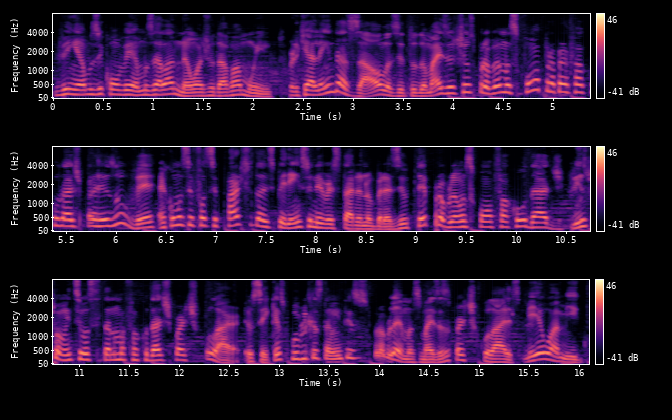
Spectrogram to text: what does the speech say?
venhamos e convenhamos, ela não ajudava muito. Porque além das aulas e tudo mais, eu tinha os problemas com a própria faculdade para resolver. É como se fosse parte da experiência universitária no Brasil ter problemas com a faculdade, principalmente se você está numa faculdade particular. Eu sei que as públicas também têm seus problemas, mas as particulares, meu amigo,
